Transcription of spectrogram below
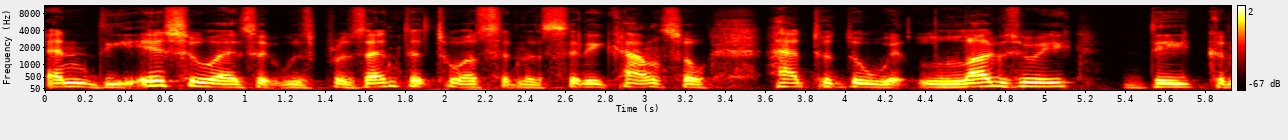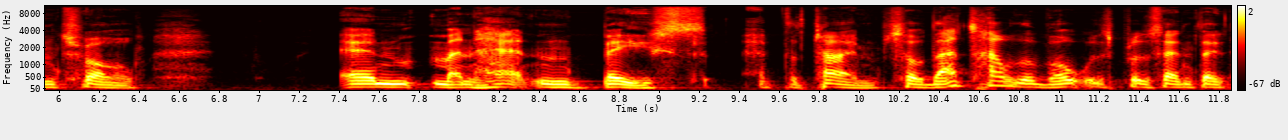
And the issue as it was presented to us in the city council had to do with luxury decontrol and Manhattan base at the time. So that's how the vote was presented.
